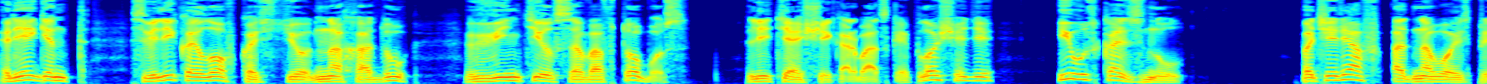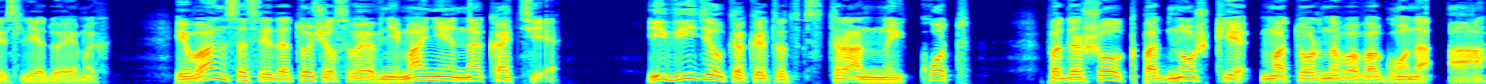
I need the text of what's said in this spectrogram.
Регент с великой ловкостью на ходу ввинтился в автобус, летящий к Арбатской площади, и ускользнул. Потеряв одного из преследуемых, Иван сосредоточил свое внимание на коте и видел, как этот странный кот подошел к подножке моторного вагона А,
